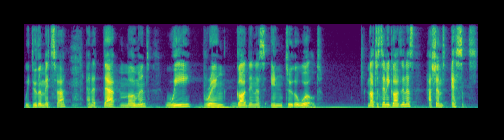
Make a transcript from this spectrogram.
We do the mitzvah, and at that moment, we bring godliness into the world. Not just any godliness, Hashem's essence.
